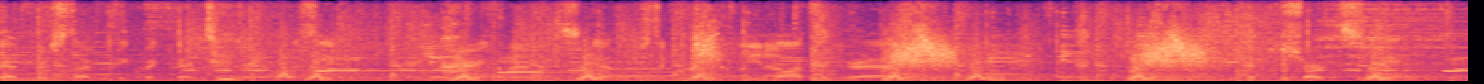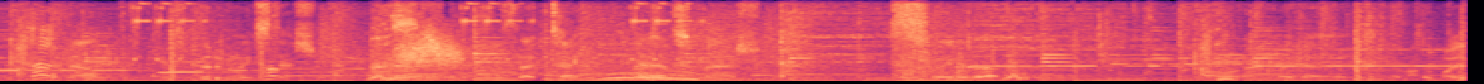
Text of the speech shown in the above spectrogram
Yeah. That first stock pretty quick too. Honestly, Very quick. yeah, just a quick Cleanup. Lots of grabs. Short and sweet. Now here's a bit of an extension. It's that tech grab smash. Clean it up. Oh, not quite that. Up Quite.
